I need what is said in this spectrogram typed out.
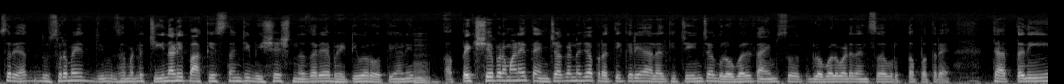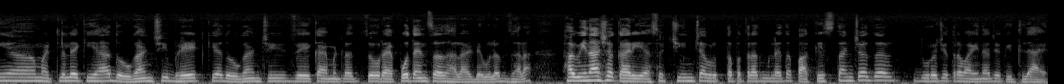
सर यात दुसरं म्हणजे म्हटलं चीन आणि पाकिस्तानची विशेष नजर या भेटीवर होती आणि अपेक्षेप्रमाणे त्यांच्याकडनं ज्या प्रतिक्रिया आल्या की चीनच्या ग्लोबल टाइम्स ग्लोबलवर त्यांचं वृत्तपत्र आहे त्यात त्यांनी म्हटलेलं आहे की ह्या दोघांची भेट किंवा दोघांची जे काय म्हटलं जो रॅपो त्यांचा झाला डेव्हलप झाला हा विनाशकारी असं चीनच्या वृत्तपत्रात म्हटलंय तर पाकिस्तानच्या जर दूरचित्रवाहिन्या ज्या तिथल्या आहेत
